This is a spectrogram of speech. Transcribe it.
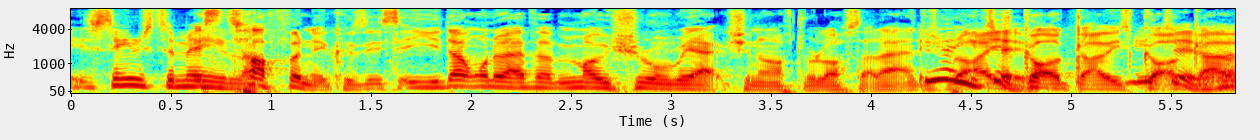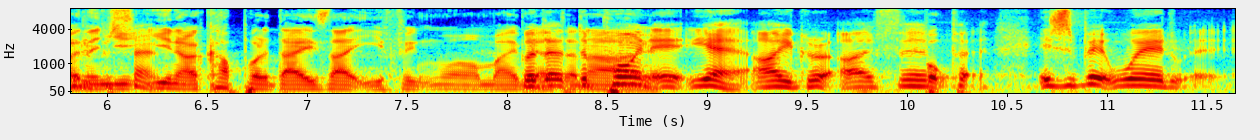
It seems to me It's like, tough, isn't it? Because you don't want to have an emotional reaction after a loss like that. And just Yeah, like, he's do. got to go, he's got to go. And then, you, you know, a couple of days later, you think, well, maybe But the, the point, i yeah, I agree. I feel, But- it's a bit weird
